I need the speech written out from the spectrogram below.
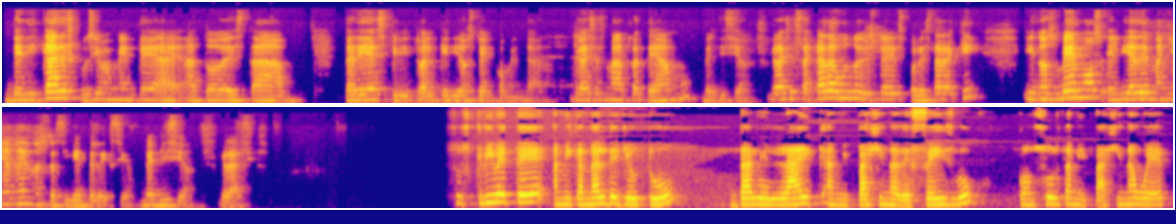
dedicada exclusivamente a, toda esta tarea espiritual que Dios te ha encomendado. Gracias, Marta, te amo. Bendiciones. Gracias a cada uno de ustedes por estar aquí y nos vemos el día de mañana en nuestra siguiente lección. Bendiciones. Gracias. Suscríbete a mi canal de YouTube dale like a mi página de Facebook, consulta mi página web,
